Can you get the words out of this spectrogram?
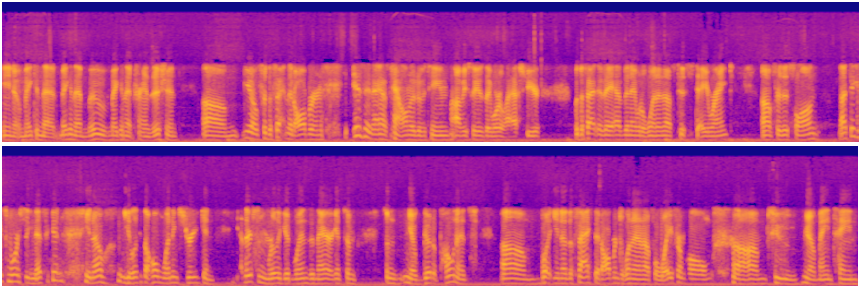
you know, making that making that move, making that transition. Um, you know, for the fact that Auburn isn't as talented of a team, obviously, as they were last year but the fact that they have been able to win enough to stay ranked uh, for this long, I think it's more significant. You know, you look at the home winning streak, and yeah, there's some really good wins in there against some some you know good opponents. Um, but you know, the fact that Auburn's winning enough away from home um, to you know maintain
